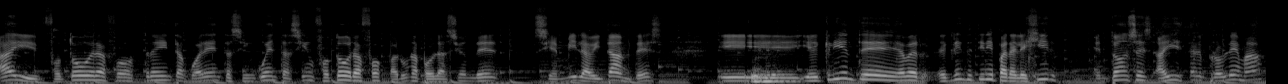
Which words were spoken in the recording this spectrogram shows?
hay fotógrafos, 30, 40, 50, 100 fotógrafos para una población de 100.000 habitantes. Y, el cliente, a ver, el cliente tiene para elegir. Entonces ahí está el problema,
